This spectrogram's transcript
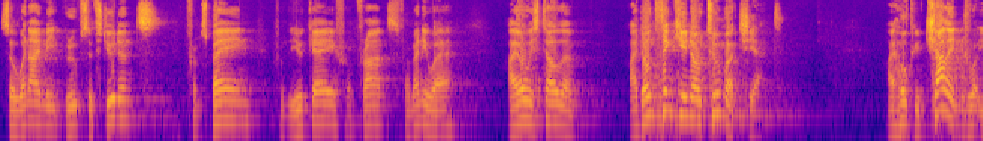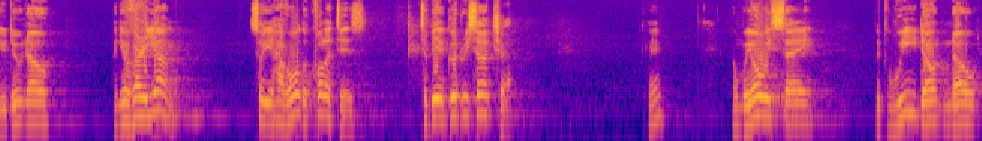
So when I meet groups of students from Spain, from the UK, from France, from anywhere, I always tell them, I don't think you know too much yet. I hope you challenge what you do know, and you're very young. So you have all the qualities to be a good researcher. Okay? And we always say that we don't know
